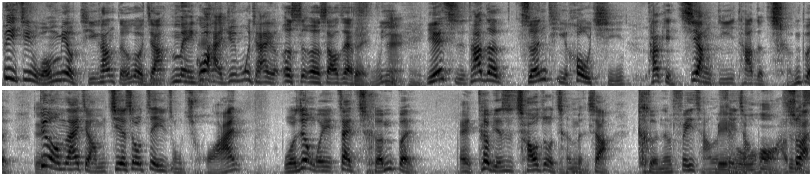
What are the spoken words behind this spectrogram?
毕竟我们没有提康德洛加，美国海军目前还有二十二艘在服役，也使它的整体后勤，它可以降低它的成本。对我们来讲，我们接收这一种船，我认为在成本，哎，特别是操作成本上。可能非常的非常划算，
